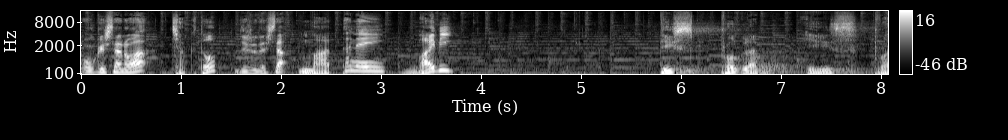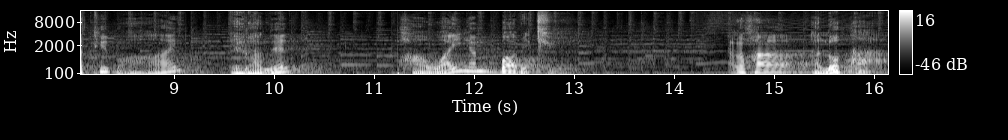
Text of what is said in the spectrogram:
お送りしたのはチャックとジルでした。またねバイビー This program is brought to you by エラネハワイアンバーベキュアロハーアロハ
